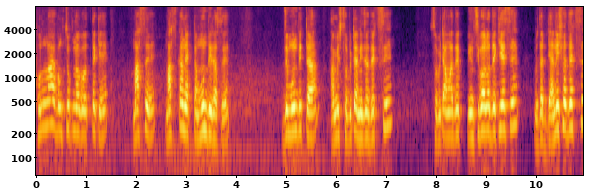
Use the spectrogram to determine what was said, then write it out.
খুলনা এবং চুকনগর থেকে মাসে মাঝখানে একটা মন্দির আছে। যে মন্দিরটা আমি ছবিটা নিজে দেখছি, ছবিটা আমাদের প্রিন্সিপালও দেখিয়েছে, মিস্টার ড্যানিশও দেখছে,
